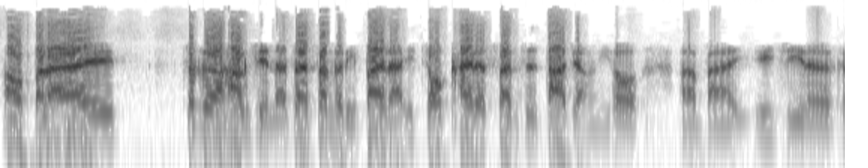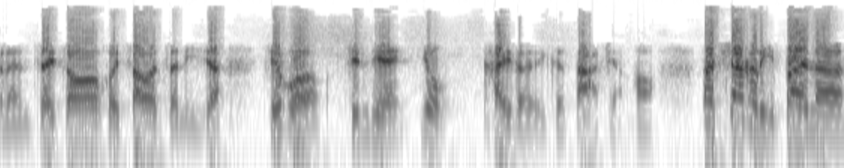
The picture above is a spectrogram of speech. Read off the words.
哦。本来这个行情呢，在上个礼拜呢，一周开了三次大奖以后，呃，本来预计呢，可能这周会稍微整理一下，结果今天又开了一个大奖哦。那下个礼拜呢，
